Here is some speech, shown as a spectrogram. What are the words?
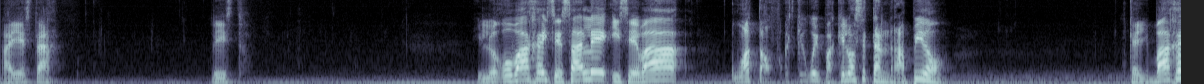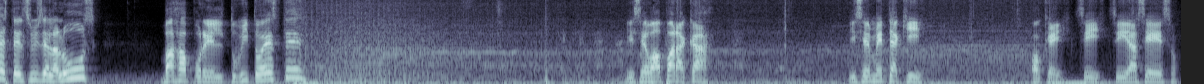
Ahí está. Listo. Y luego baja y se sale y se va. What the fuck? Es que, güey, ¿para qué lo hace tan rápido? Ok, baja, está el switch de la luz. Baja por el tubito este. Y se va para acá. Y se mete aquí. Ok, sí, sí, hace eso.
